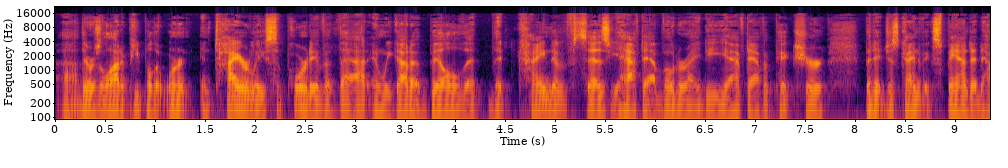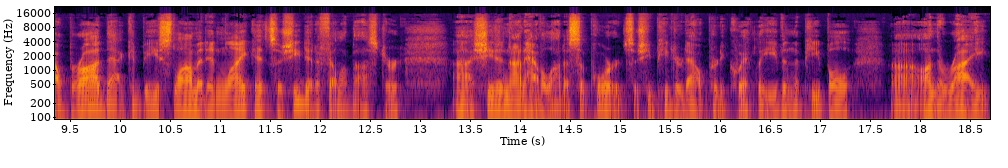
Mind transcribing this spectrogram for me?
uh, there was a lot of people that weren't entirely supportive of that, and we got a bill that that kind of says you have to have voter ID, you have to have a picture, but it just kind of expanded how broad that could be. Slama didn't like it, so she did a filibuster. Uh, she did not have a lot of support, so she petered out pretty quickly. Even the people uh, on the right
